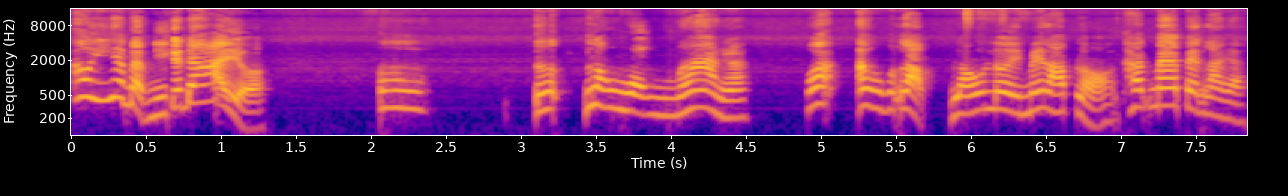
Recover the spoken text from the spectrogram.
เอ้าเฮียแบบนี้ก็ได้เหรอเออเรางงมากนะ ว่าเอาหลับแล้วเลยไม่รับหรอ ถ้าแม่เป็นอะไรอะ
